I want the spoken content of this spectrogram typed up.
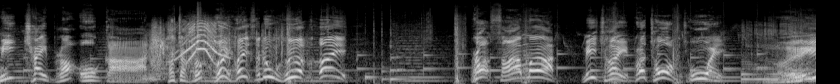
มิใช่เพราะโอกาสเขาจะเฮ้ยเฮ้ยเฮ้ยสะดุ้งเฮือกเฮ้ยเพราะสามารถไม่ใช่เพราะโชคช่วยเฮ้ย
